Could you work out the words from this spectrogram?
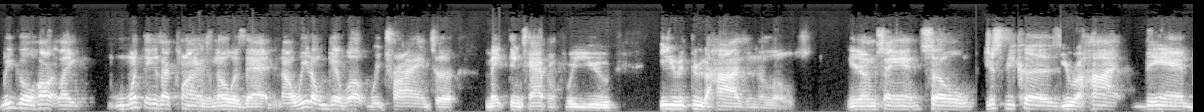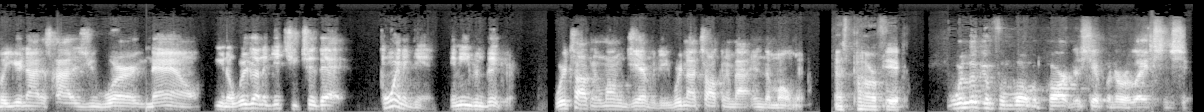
We go hard, like one thing our clients know is that now we don't give up. We're trying to make things happen for you, even through the highs and the lows. You know what I'm saying? So just because you were hot then, but you're not as hot as you were now, you know, we're going to get you to that point again and even bigger. We're talking longevity. We're not talking about in the moment. That's powerful. Yeah. We're looking for more of a partnership and a relationship.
